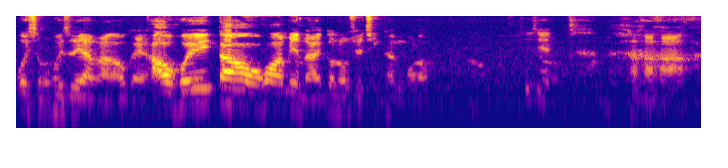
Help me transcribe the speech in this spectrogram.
为什么会这样啊。OK，好，回到画面来，各位同学请看我喽。谢谢，哈哈哈。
